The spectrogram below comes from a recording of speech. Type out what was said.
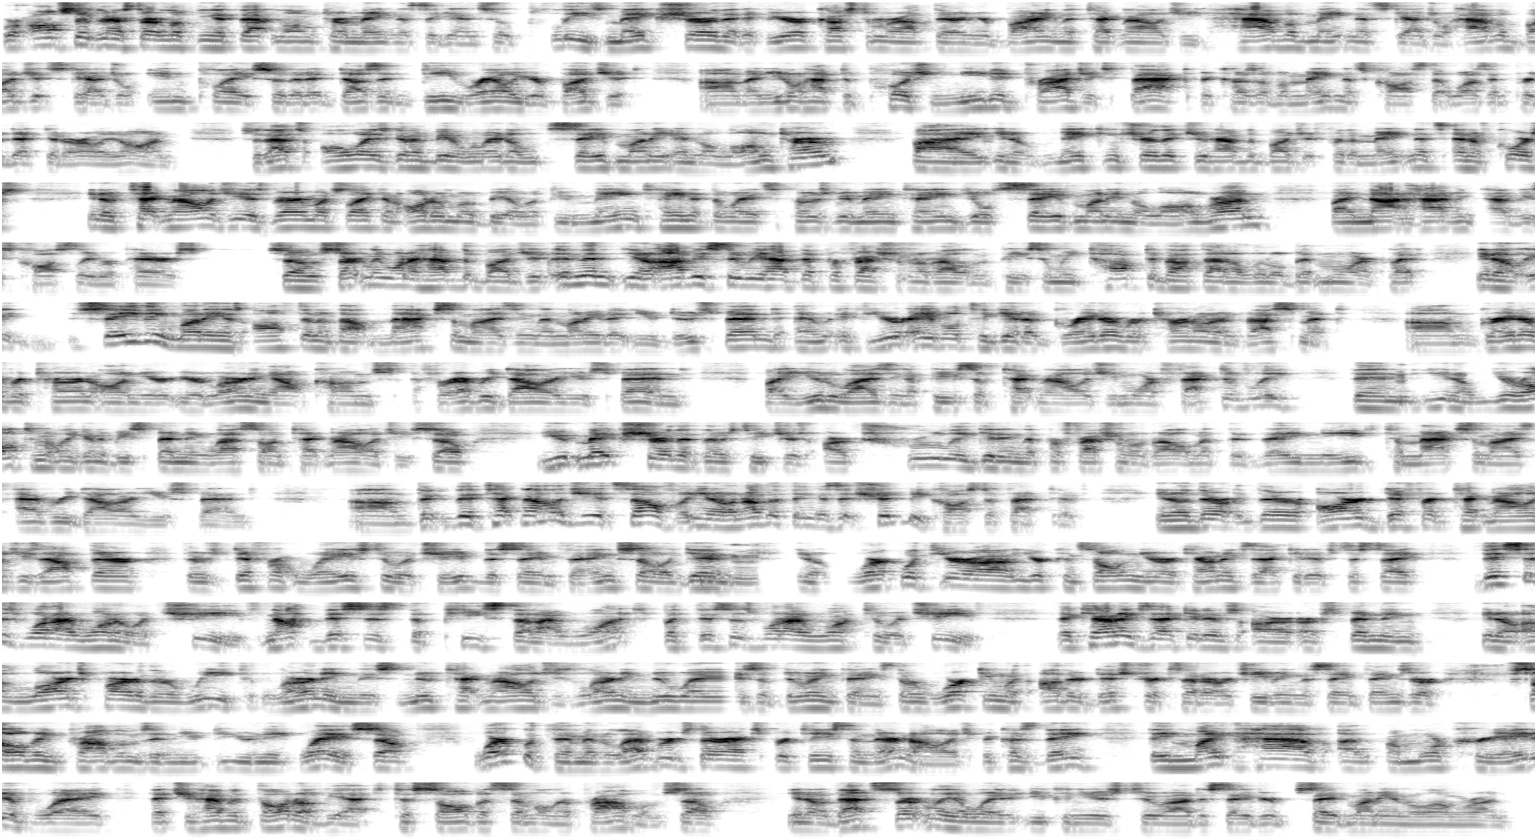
we're also going to start looking at that long-term maintenance again. So please make sure that if you're a customer out there and you're buying the technology, have a maintenance schedule, have a budget schedule in place so that it doesn't derail your budget um, and you don't have to push needed projects back because of a maintenance cost that wasn't predicted early on. So that's always going to be a way to save money in the long term by you know making sure that you have the budget for the maintenance and of course you know, technology is very much like an automobile. If you maintain it the way it's supposed to be maintained, you'll save money in the long run by not having to have these costly repairs. So certainly want to have the budget. And then, you know, obviously we have the professional development piece and we talked about that a little bit more, but you know, it, saving money is often about maximizing the money that you do spend. And if you're able to get a greater return on investment, um, greater return on your, your learning outcomes for every dollar you spend by utilizing a piece of technology more effectively, then you know you're ultimately going to be spending less on technology. So you make sure that those teachers are truly getting the professional development that they need to maximize every dollar you spend. Um, the, the technology itself, you know, another thing is it should be cost effective. You know, there there are different technologies out there. There's different ways to achieve the same thing. So again, mm-hmm. you know, work with your uh, your consultant, your account executives to say, this is what I want to achieve. Not this is the piece that I want, but this is what I want to achieve account executives are, are spending you know a large part of their week learning these new technologies learning new ways of doing things. They're working with other districts that are achieving the same things or solving problems in u- unique ways. So work with them and leverage their expertise and their knowledge because they they might have a, a more creative way that you haven't thought of yet to solve a similar problem. So you know that's certainly a way that you can use to uh, to save your save money in the long run.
